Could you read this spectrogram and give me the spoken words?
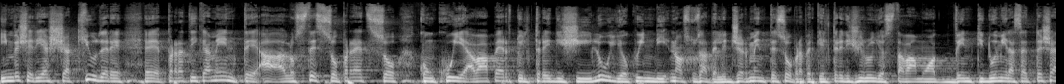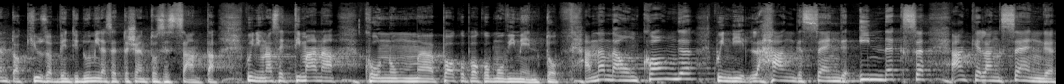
invece riesce a chiudere eh, praticamente allo stesso prezzo con cui aveva aperto il 13 luglio, quindi no scusate, leggermente sopra perché il 13 luglio stavamo a 22.700, ha chiuso a 22.760, quindi una settimana con un poco poco movimento. Andando a Hong Kong, quindi la Hang Seng Index, anche l'Hang Seng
